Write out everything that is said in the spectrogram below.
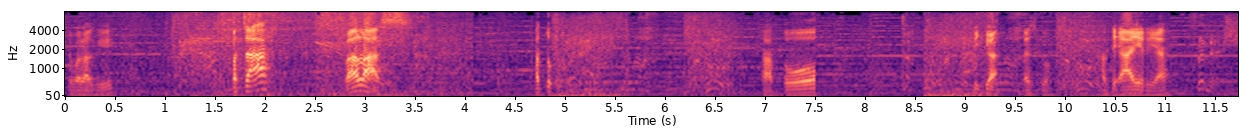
Coba lagi. Pecah, balas. Satu, satu, tiga, let's go. Nanti air ya. Finish.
